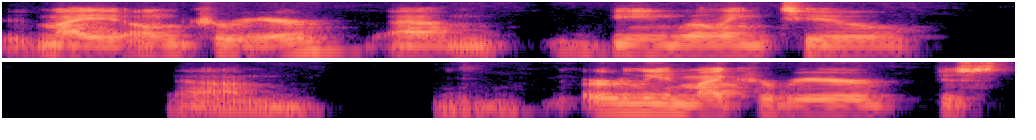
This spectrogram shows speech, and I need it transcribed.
my own career, um, being willing to um, early in my career, just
